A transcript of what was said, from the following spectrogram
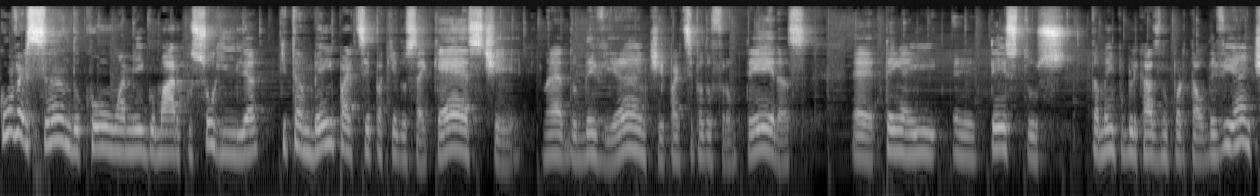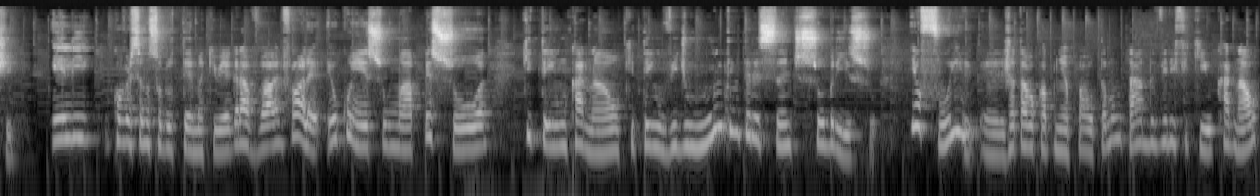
Conversando com um amigo Marcos Sorrilha, que também participa aqui do SciCast, né, do Deviante, participa do Fronteiras, é, tem aí é, textos também publicados no portal Deviante, ele, conversando sobre o tema que eu ia gravar, ele falou: Olha, eu conheço uma pessoa que tem um canal, que tem um vídeo muito interessante sobre isso. Eu fui, eh, já estava com a minha pauta montada, verifiquei o canal,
